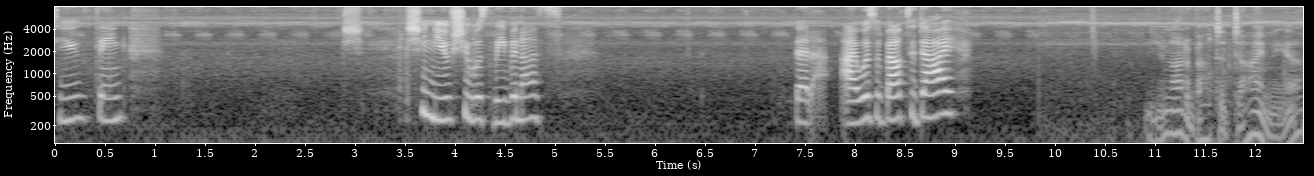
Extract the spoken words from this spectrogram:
Do you think she, she knew she was leaving us? That I was about to die? You're not about to die, Mia.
